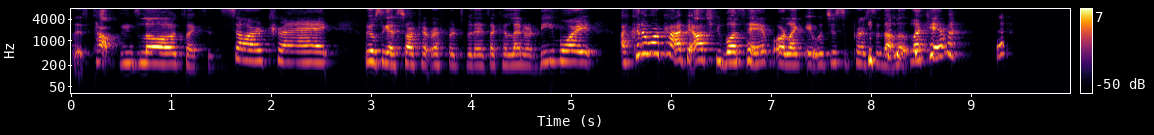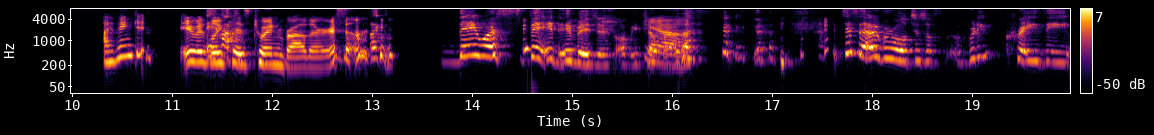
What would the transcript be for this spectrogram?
There's captain's logs, like in Star Trek. We also get a Star Trek reference, but there's like a Leonard Nimoy. I couldn't work out if it actually was him or like it was just a person that looked like him. I think it, it was It like had to- his twin brother or something. like they were spitting images of each other. It's just overall, just a really crazy,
